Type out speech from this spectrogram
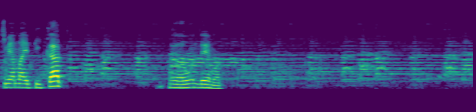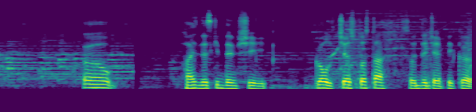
și mi-a mai picat uh, unde e mă? Uh, hai să deschidem și gold chest-ul ăsta să vedem ce pică.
